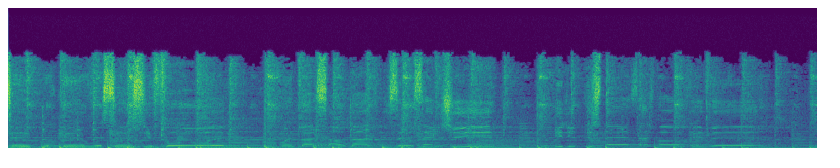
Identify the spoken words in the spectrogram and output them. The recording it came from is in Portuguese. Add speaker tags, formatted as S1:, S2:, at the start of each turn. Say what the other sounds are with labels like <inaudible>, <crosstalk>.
S1: sei por que você se foi. Quantas saudades eu senti e de tristezas vou viver.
